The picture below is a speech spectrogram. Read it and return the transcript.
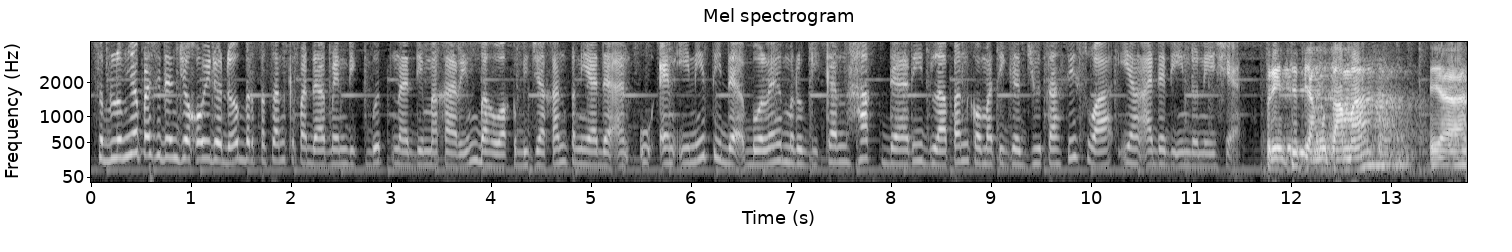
Sebelumnya Presiden Joko Widodo berpesan kepada Mendikbud Nadiem Makarim bahwa kebijakan peniadaan UN ini tidak boleh merugikan hak dari 8,3 juta siswa yang ada di Indonesia. Prinsip yang utama yang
